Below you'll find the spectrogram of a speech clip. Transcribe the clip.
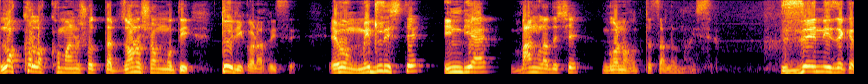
লক্ষ লক্ষ মানুষ হত্যার জনসম্মতি তৈরি করা হয়েছে এবং মিডল ইস্টে ইন্ডিয়ায় বাংলাদেশে গণহত্যা চালানো হয়েছে যে নিজেকে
